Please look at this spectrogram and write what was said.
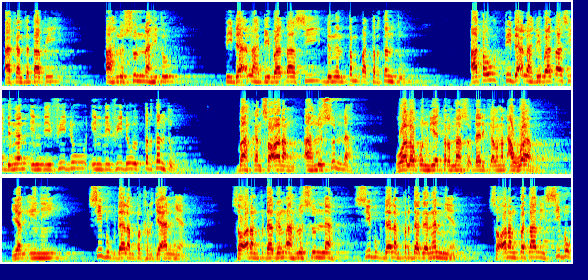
Akan tetapi ahlu sunnah itu tidaklah dibatasi dengan tempat tertentu atau tidaklah dibatasi dengan individu-individu tertentu. Bahkan seorang ahlu sunnah walaupun dia termasuk dari kalangan awam yang ini sibuk dalam pekerjaannya. Seorang pedagang ahlu sunnah sibuk dalam perdagangannya. Seorang petani sibuk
